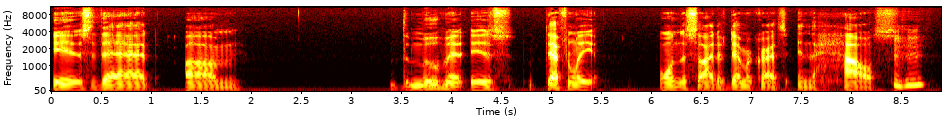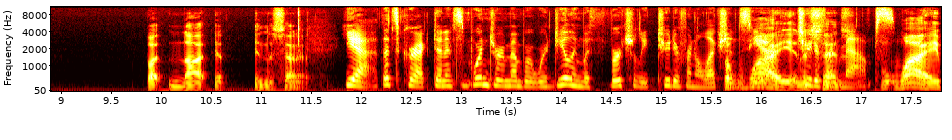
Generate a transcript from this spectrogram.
is that um, the movement is definitely on the side of Democrats in the House, Mm-hmm. but not in, the Senate. Yeah, that's correct. And it's important to remember we're dealing with virtually two different elections But why, here, in two different sense? maps. Why?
